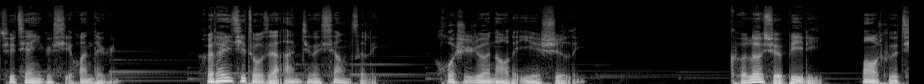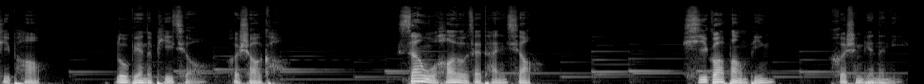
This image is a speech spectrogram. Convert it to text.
去见一个喜欢的人，和他一起走在安静的巷子里，或是热闹的夜市里。可乐、雪碧里冒出的气泡，路边的啤酒和烧烤，三五好友在谈笑。西瓜棒冰，和身边的你。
